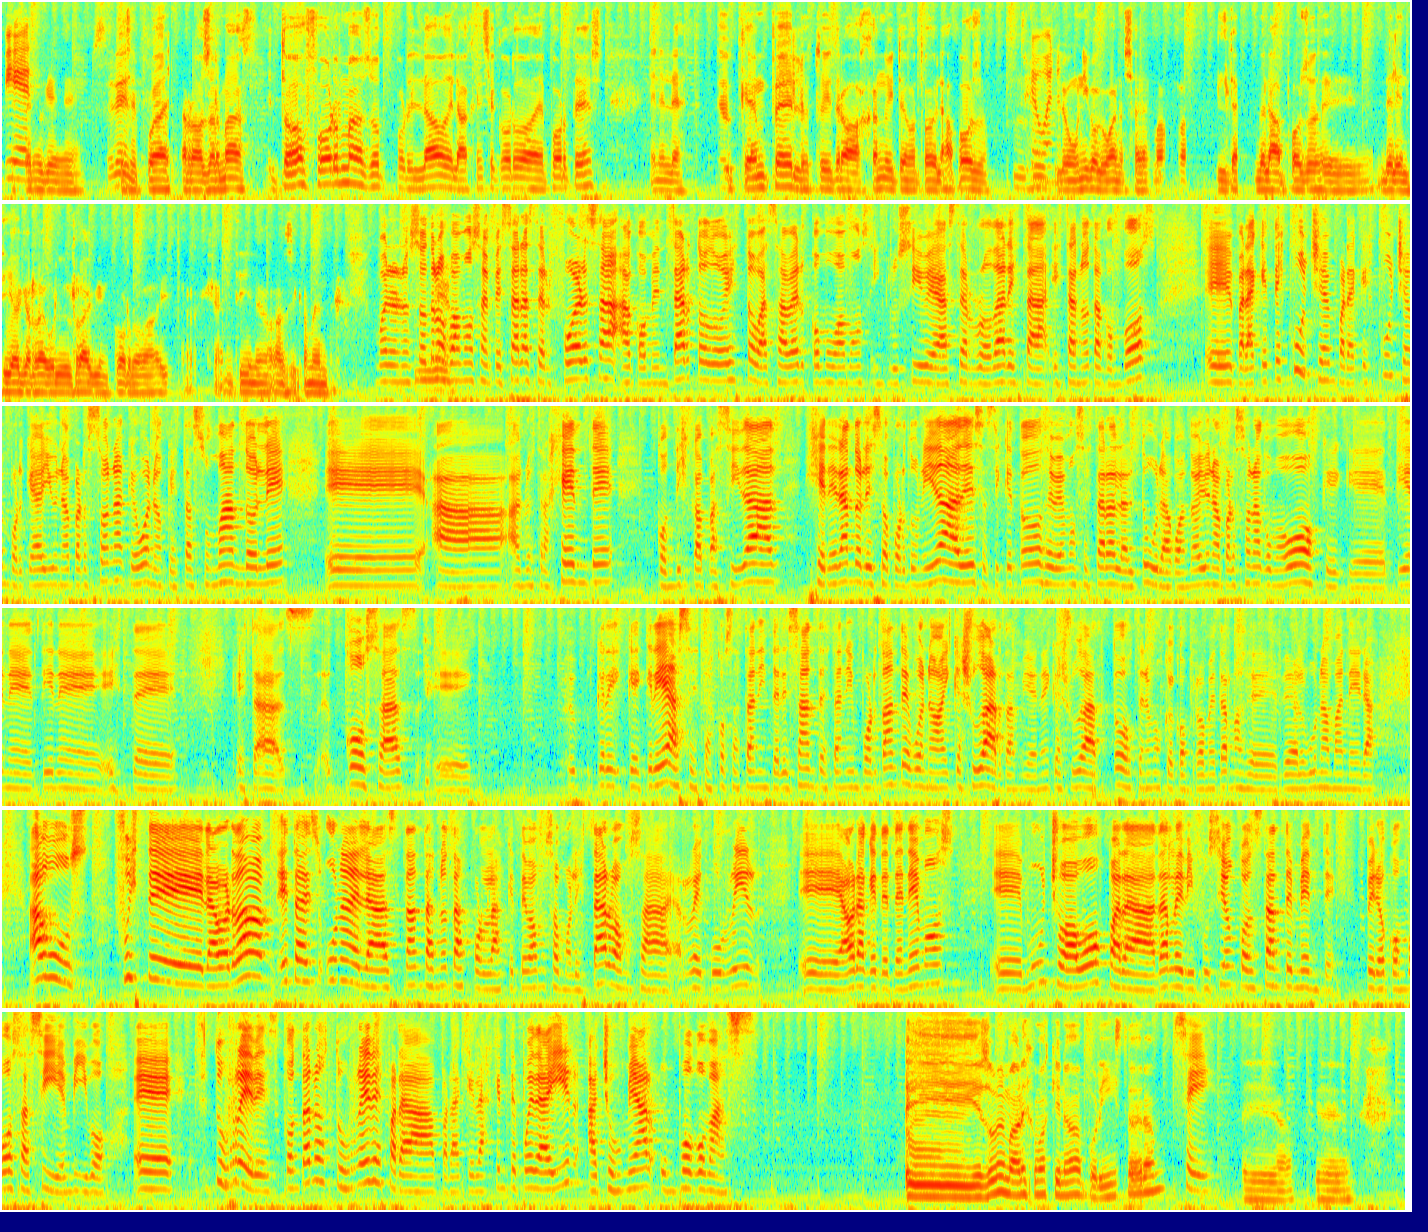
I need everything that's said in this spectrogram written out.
Bien. espero que, que se pueda desarrollar más. De todas formas, yo por el lado de la Agencia Córdoba Deportes, en el Estadio Kempe lo estoy trabajando y tengo todo el apoyo. Qué bueno. Lo único que bueno, sale más fácil del apoyo de, de la entidad que regula el rugby en Córdoba y Argentina, básicamente. Bueno, nosotros Bien. vamos a empezar a hacer fuerza, a comentar todo esto, vas a ver cómo vamos inclusive a hacer rodar esta, esta nota con vos. Eh, para que te escuchen, para que escuchen, porque hay una persona que bueno, que está sumándole eh, a, nuestra gente con discapacidad, generándoles oportunidades, así que todos debemos estar a la altura. Cuando hay una persona como vos que, que tiene, tiene este, estas cosas eh, cre- que creas estas cosas tan interesantes, tan importantes, bueno, hay que ayudar también, hay que ayudar. Todos tenemos que comprometernos de, de alguna manera. Agus, fuiste, la verdad, esta es una de las tantas notas por las que te vamos a molestar, vamos a recurrir eh, ahora que te tenemos eh, mucho a vos para darle difusión constantemente, pero con vos así, en vivo. Eh, tus redes, contanos tus redes para, para que la gente pueda ir a chusmear un poco más. Y yo me manejo más que nada por Instagram. Sí, eh,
